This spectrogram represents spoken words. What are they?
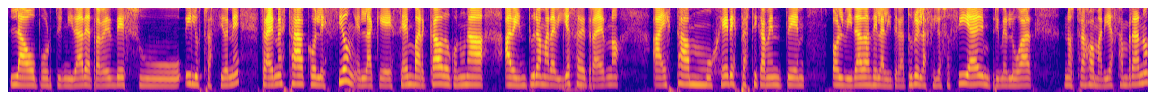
la oportunidad de a través de sus ilustraciones traernos esta colección en la que se ha embarcado con una aventura maravillosa de traernos a estas mujeres prácticamente olvidadas de la literatura y la filosofía. En primer lugar, nos trajo a María Zambrano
